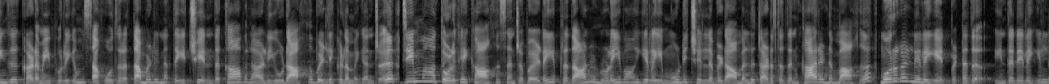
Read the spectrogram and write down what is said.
இங்கு கடமை புரியும் சகோதர தமிழினத்தைச் சேர்ந்த காவலாளியூடாக வெள்ளிக்கிழமையன்று ஜிம்மா தொழுகைக்காக சென்ற வேளை பிரதான நுழைவாயிலை மூடிச் செல்ல விடாமல் தடுத்ததன் காரணமாக முருகல் நிலை ஏற்பட்டது. இந்த நிலையில்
